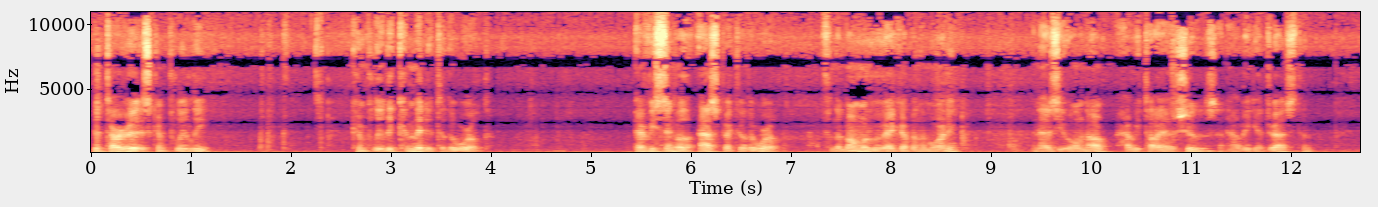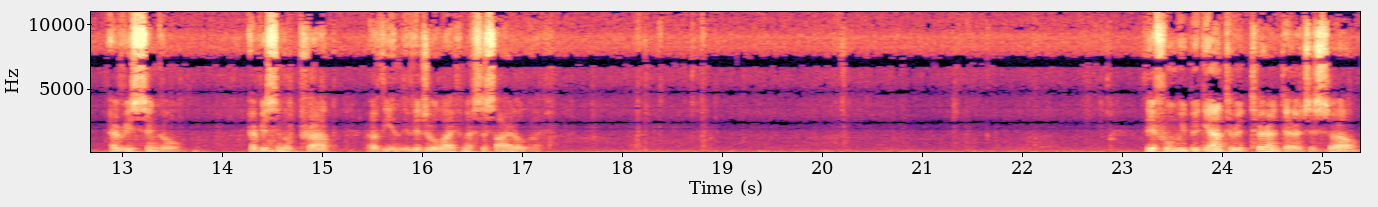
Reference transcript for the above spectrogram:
The Torah is completely, completely committed to the world. Every single aspect of the world. From the moment we wake up in the morning, and as you all know, how we tie our shoes and how we get dressed, and every single, every single prat of the individual life and of societal life. Therefore, when we began to return to Eretz Yisrael,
